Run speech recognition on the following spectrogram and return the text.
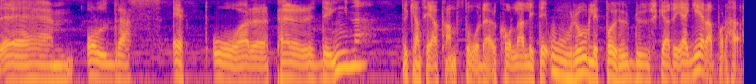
eh, åldras ett år per dygn. Du kan se att han står där och kollar lite oroligt på hur du ska reagera på det här.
